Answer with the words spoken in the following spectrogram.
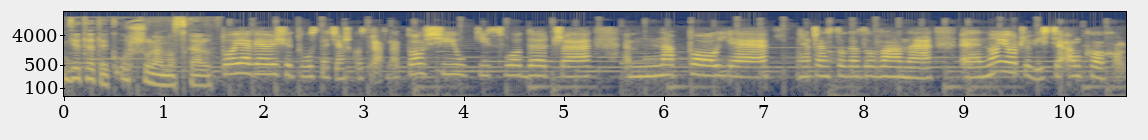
Dietetyk Urszula Moskal. Pojawiają się tłuste, ciężkostrawne posiłki, słodycze, napoje, często gazowane, e, no i oczywiście alkohol.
